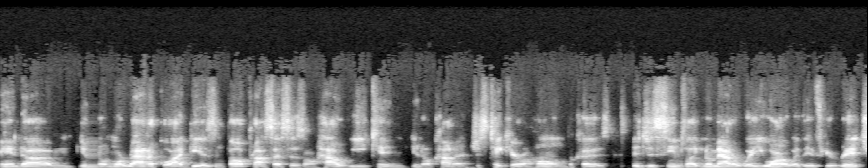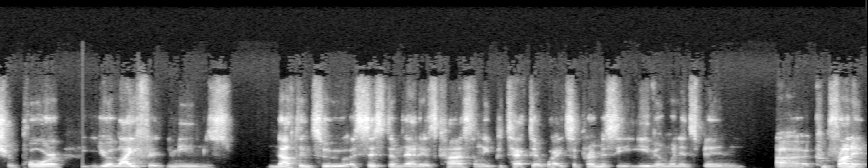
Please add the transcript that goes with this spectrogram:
and um, you know more radical ideas and thought processes on how we can you know kind of just take care of home because it just seems like no matter where you are, whether if you're rich or poor, your life it means nothing to a system that has constantly protected white supremacy, even when it's been uh, confronted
